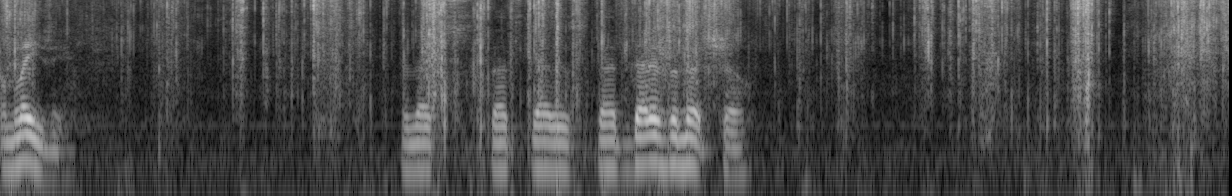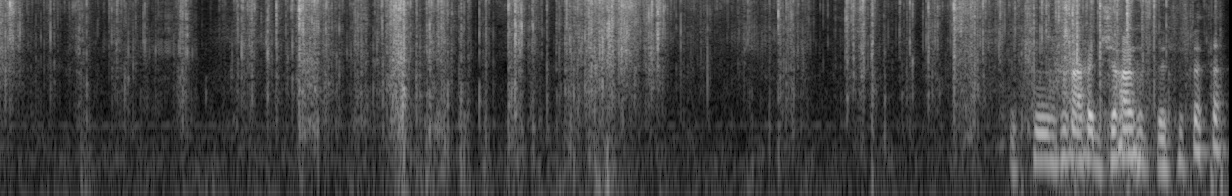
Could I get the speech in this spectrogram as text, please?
I'm lazy. And that's that's that is that that is the nutshell. Jonathan.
